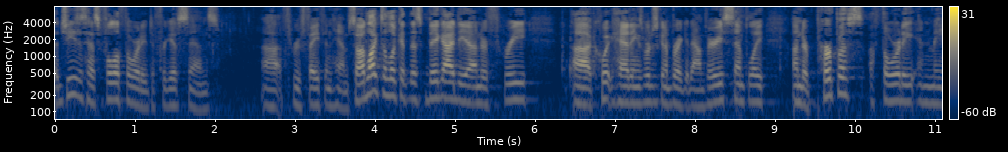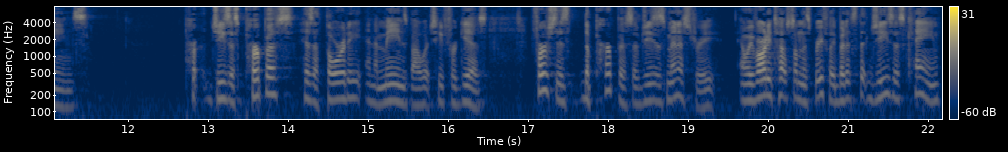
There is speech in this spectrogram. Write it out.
That Jesus has full authority to forgive sins uh, through faith in Him. So I'd like to look at this big idea under three uh, quick headings. We're just going to break it down very simply under purpose, authority, and means. Per- Jesus' purpose, His authority, and the means by which He forgives. First is the purpose of Jesus' ministry, and we've already touched on this briefly, but it's that Jesus came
